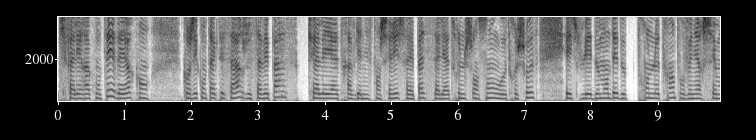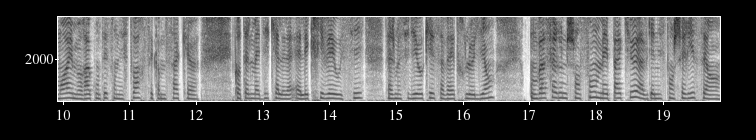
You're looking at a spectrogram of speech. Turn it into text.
qu'il fallait raconter. D'ailleurs, quand, quand j'ai contacté Sahar, je savais pas ce qu'allait être Afghanistan chéri. Je savais pas si ça allait être une chanson ou autre chose. Et je lui ai demandé de prendre le train pour venir chez moi et me raconter son histoire. C'est comme ça que, quand elle m'a dit qu'elle elle écrivait aussi, là, je me suis dit, ok, ça va être le lien. On va faire une chanson, mais pas que. Afghanistan chéri, c'est un,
